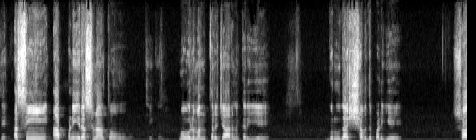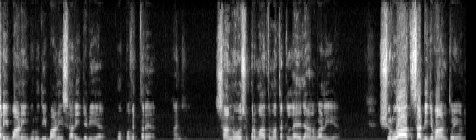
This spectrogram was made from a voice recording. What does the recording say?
ਤੇ ਅਸੀਂ ਆਪਣੀ ਰਸਨਾ ਤੋਂ ਠੀਕ ਹੈ ਮੂਲ ਮੰਤਰ ਉਚਾਰਨ ਕਰੀਏ ਗੁਰੂ ਦਾ ਸ਼ਬਦ ਪੜ੍ਹੀਏ ਸਾਰੀ ਬਾਣੀ ਗੁਰੂ ਦੀ ਬਾਣੀ ਸਾਰੀ ਜਿਹੜੀ ਹੈ ਉਹ ਪਵਿੱਤਰ ਹੈ। ਹਾਂਜੀ। ਸਾਨੂੰ ਉਸ ਪ੍ਰਮਾਤਮਾ ਤੱਕ ਲੈ ਜਾਣ ਵਾਲੀ ਹੈ। ਸ਼ੁਰੂਆਤ ਸਾਡੀ ਜ਼ਬਾਨ ਤੋਂ ਹੀ ਹੋਣੀ।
